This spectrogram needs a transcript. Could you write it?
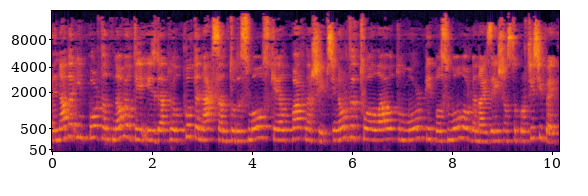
Another important novelty is that we'll put an accent to the small-scale partnerships in order to allow to more people, small organizations to participate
